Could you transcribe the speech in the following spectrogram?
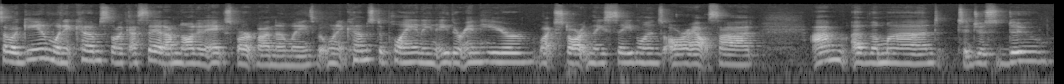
So again, when it comes, like I said, I'm not an expert by no means, but when it comes to planting either in here, like starting these seedlings or outside, I'm of the mind to just do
